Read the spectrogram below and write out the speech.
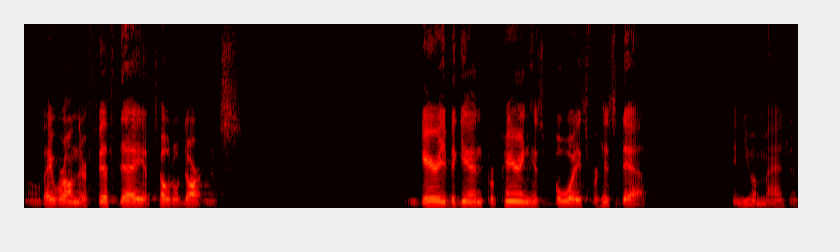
Well, they were on their fifth day of total darkness. Gary began preparing his boys for his death. Can you imagine?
